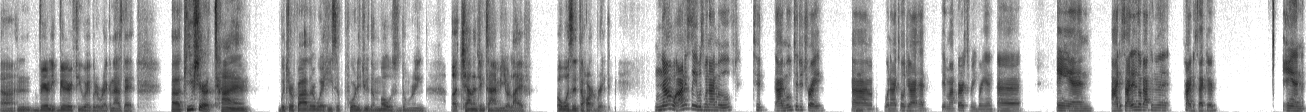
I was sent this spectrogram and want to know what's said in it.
Yeah. Uh, and very very few able to recognize that. Uh, can you share a time with your father where he supported you the most during a challenging time in your life, or was it the heartbreak? No, honestly, it was when I moved to I moved to Detroit. Mm-hmm. Um, when I told you I had did my first rebrand. Uh, and I decided to go back in the private sector. And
